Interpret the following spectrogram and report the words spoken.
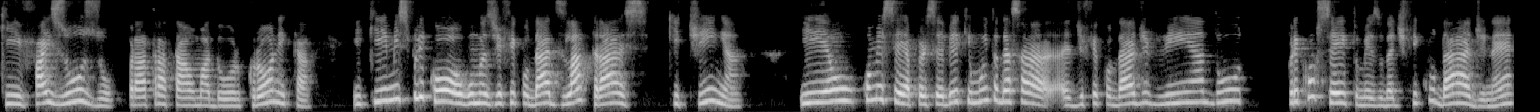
que faz uso para tratar uma dor crônica e que me explicou algumas dificuldades lá atrás que tinha e eu comecei a perceber que muita dessa dificuldade vinha do preconceito mesmo, da dificuldade, né?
